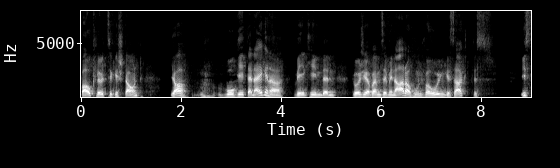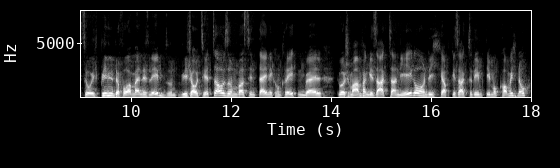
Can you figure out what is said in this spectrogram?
Bauklötze gestaunt. Ja, wo geht dein eigener Weg hin? Denn du hast ja beim Seminar auch unverhohlen gesagt, das ist so, ich bin in der Form meines Lebens. Und wie schaut's jetzt aus und was sind deine konkreten? Weil du hast am Anfang gesagt San Diego und ich habe gesagt, zu dem Thema komme ich noch.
